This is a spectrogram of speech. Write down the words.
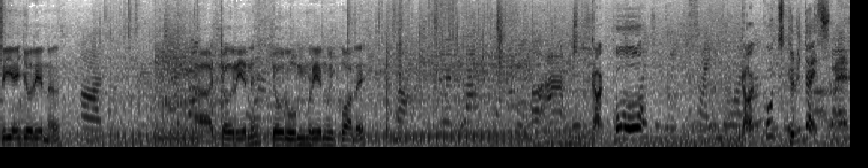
Tí anh Châu Điên nữa. Châu Điên ấy, Châu Rúm Điên với con đấy. Ờ. 学校学校作りたいですね。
